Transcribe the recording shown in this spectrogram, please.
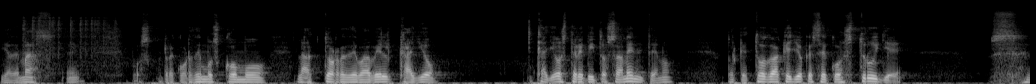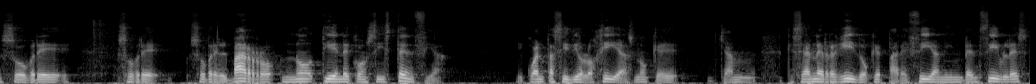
Y además, ¿eh? pues recordemos cómo la torre de Babel cayó, cayó estrepitosamente, ¿no? Porque todo aquello que se construye sobre, sobre, sobre el barro no tiene consistencia. Y cuántas ideologías ¿no? que, que, se han erguido, que parecían invencibles,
